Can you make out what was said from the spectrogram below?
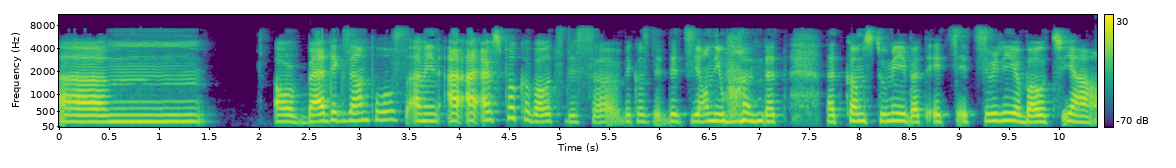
Um, or bad examples i mean i i spoke about this uh, because it's the only one that that comes to me but it's it's really about yeah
